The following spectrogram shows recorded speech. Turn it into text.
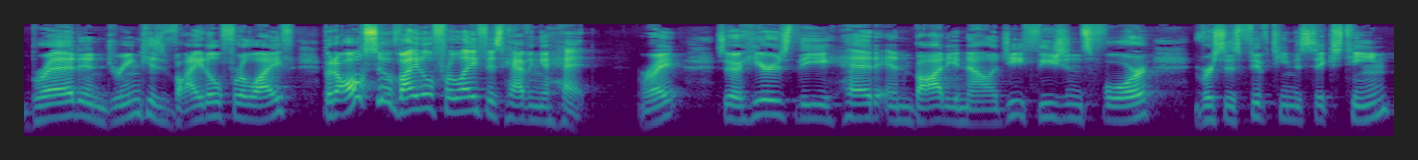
bread and drink is vital for life, but also vital for life is having a head, right? So here's the head and body analogy Ephesians 4, verses 15 to 16.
